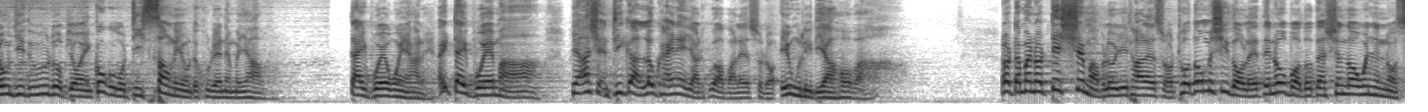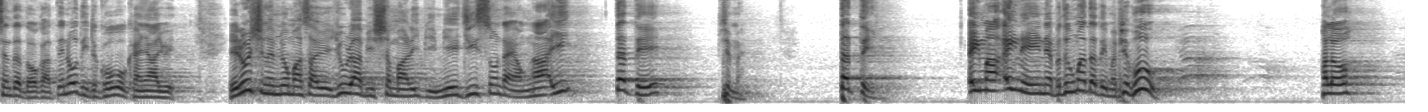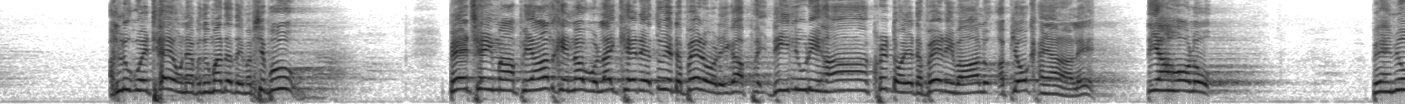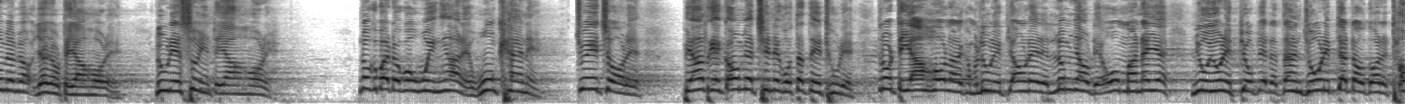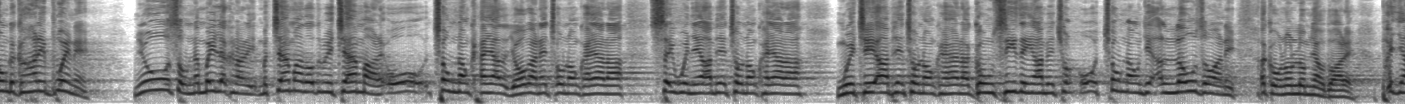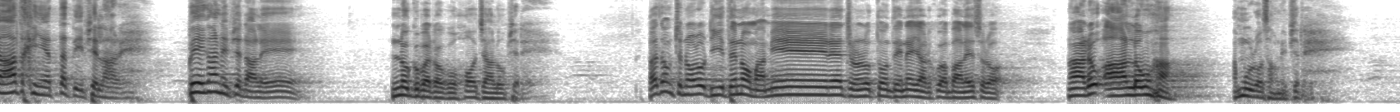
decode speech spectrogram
ယ်ယုံကြည်သူလို့ပြောရင်ကိုယ့်ကိုယ်ကိုတီစောင့်နေုံတခုတည်းနဲ့မရဘူးတိုက်ပွဲဝင်ရတယ်အဲ့တိုက်ပွဲမှာဘုရားရှင်အဓိကလောက်ခိုင်းတဲ့အရာတခုကဘာလဲဆိုတော့အေဝံဂေလိတရားဟောပါအဲ့တော့တမန်တော်တစ်ရှစ်မှာဘယ်လိုရေးထားလဲဆိုတော့ထို့သောမရှိတော့လဲသင်တို့ဘော်သို့တန်ရှင်သောဝိညာဉ်တော်ဆင်းသက်တော်ကသင်တို့သည်တကိုးကိုခံရ၍ယေရုရှလင်မြို့မှဆာ၍ယူရပြည်ရှမာရိပြည်မြေကြီးစွန်းတိုင်အောင်ငါဤတက်သေးဖြစ်မယ်တက်သေးအိမ်မှာအိမ်နေရင်လည်းဘယ်သူမှတက်သေးမဖြစ်ဘူးဟယ်လို အလူငွေထဲုံနဲ့ဘယ်သူမှတက်သိမဖြစ်ဘူးဘယ်အချိန်မှာဘုရားသခင်နောက်ကိုလိုက်ခဲ့တဲ့သူ့ရဲ့တပည့်တော်တွေကဒီလူတွေဟာခရစ်တော်ရဲ့တပည့်တွေပါလို့အပြောခံရတာလေတရားဟောလို့ဘယ်မျိုးမျိုးမျိုးရောက်ရောက်တရားဟောတယ်လူတွေဆိုရင်တရားဟောတယ်နှုတ်ကပတ်တော်ကိုဝင်ရတယ်ဝန်ခံတယ်ကြွေးကြော်တယ်ဘုရားသခင်ကောင်းမြတ်ခြင်းတွေကိုတတ်သိထူတယ်သူတို့တရားဟောလာတဲ့ခါမှာလူတွေပြောင်းလဲတယ်လွတ်မြောက်တယ်အိုးမာနရဲ့မျိုးရိုးတွေပျော်ပြတ်တယ်တန်ကြိုးတွေပြတ်တောက်သွားတယ်ထောင်တကားတွေပွင့်တယ် မျိုးစုံနမိတ်လက္ခဏာတွေမကြမ်းပါတော့သူတွေကြမ်းပါတယ်။အိုးခြုံနှောင်ခံရတာယောဂနဲ့ခြုံနှောင်ခံရတာစိတ်ဝိညာဉ်အပြင်ခြုံနှောင်ခံရတာငွေကြေးအပြင်ခြုံနှောင်ခံရတာဂုံစည်းစိမ်အပြင်ခြုံအိုးခြုံနှောင်ခြင်းအလုံးစုံကနေအကုန်လုံးလွတ်မြောက်သွားတယ်။ဖယားသခင်ရဲ့တက်တည်ဖြစ်လာတယ်။ဘယ်ကနေဖြစ်တာလဲ။နှုတ်ကပတ်တော်ကိုဟောကြားလို့ဖြစ်တယ်။ဒါကြောင့်ကျွန်တော်တို့ဒီအသင်းတော်မှာအမြဲတမ်းကျွန်တော်တို့တုံတင်တဲ့အရာတစ်ခုကဘာလဲဆိုတော့ငါတို့အားလုံးဟာအမှုတော်ဆောင်နေဖြစ်တယ်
